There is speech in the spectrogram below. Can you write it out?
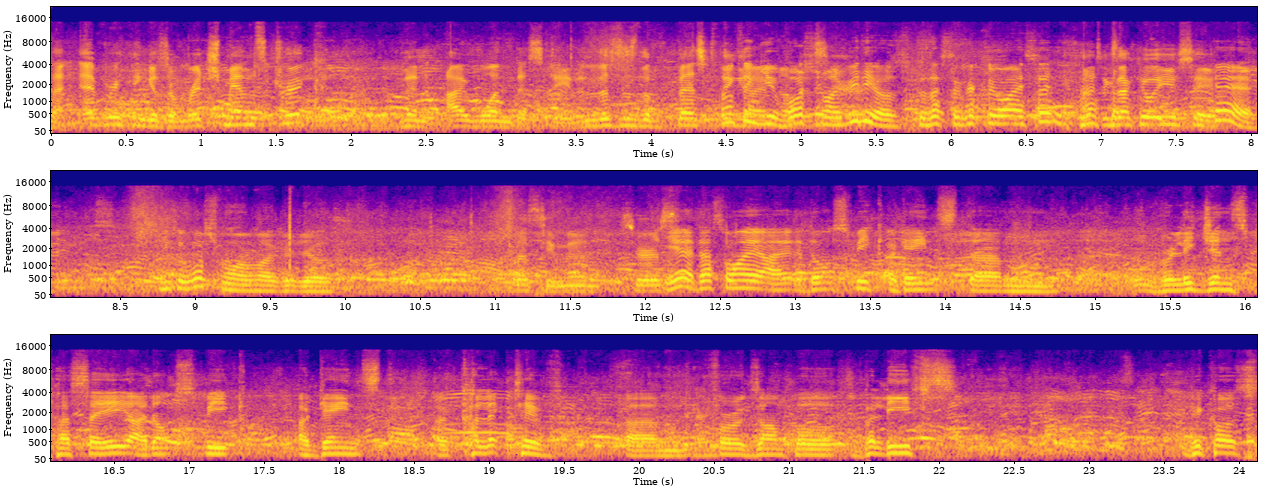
that everything is a rich man's trick, then I won this date, and this is the best I thing. think I've you've watched this my videos because that's exactly what I say. That's exactly what you say. yeah, you can watch more of my videos. Bless you, man. Seriously. Yeah, that's why I don't speak against um, religions per se. I don't speak against uh, collective, um, for example, beliefs. Because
